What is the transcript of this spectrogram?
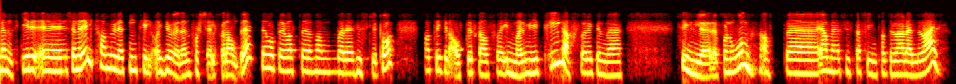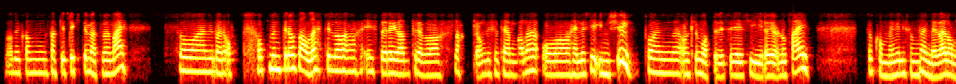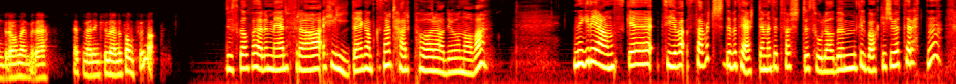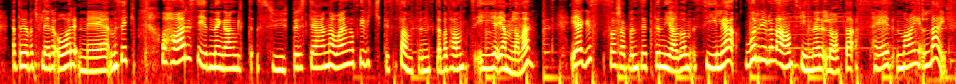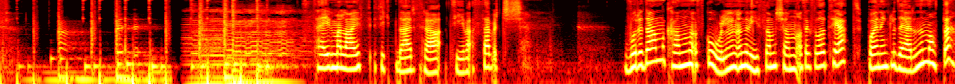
mennesker eh, generelt har muligheten til å gjøre en forskjell for andre. Det håper jeg at eh, man bare husker på. At det ikke alltid skal så innmari mye til da, for å kunne synliggjøre for noen at eh, ja, men jeg syns det er fint at du er den du er, og du kan snakke trygt i møte med meg. Så jeg vil bare opp, oppmuntre oss alle til å i større grad prøve å snakke om disse temaene, og heller si unnskyld på en ordentlig måte hvis vi sier og gjør noe feil. Så kommer vi liksom nærmere hverandre og nærmere et mer inkluderende samfunn, da. Du skal få høre mer fra Hilde ganske snart her på Radio Nova. Nigerianske Tiva Savage debuterte med sitt første soloalbum tilbake i 2013, etter å ha jobbet flere år med musikk, og har siden den gang blitt superstjerne og en ganske viktig samfunnsdebattant i hjemlandet. I august så slapp hun sitt nye album Celia, hvor vi bl.a. finner låta Save My Life. Save My Life fikk du der fra Tiva Savage. Hvordan kan skolen undervise om kjønn og seksualitet på en inkluderende måte?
